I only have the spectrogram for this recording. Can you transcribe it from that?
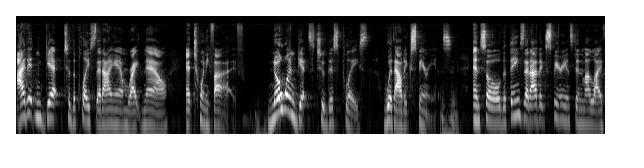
I didn't get to the place that I am right now at 25. No one gets to this place without experience. And so the things that I've experienced in my life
